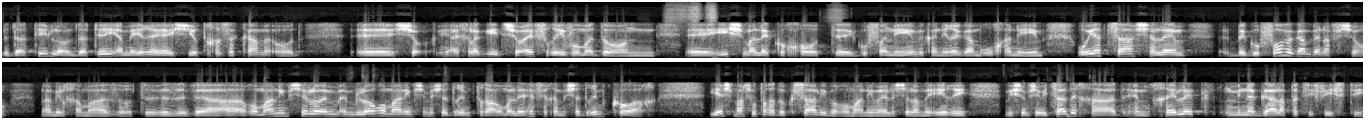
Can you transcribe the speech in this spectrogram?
לדעתי לא, לדעתי המאירי היה אישיות חזקה מאוד. אה, איך להגיד, שואף ריב ומדון, אה, איש מלא כוחות אה, גופניים וכנראה גם רוחניים, הוא יצא שלם בגופו וגם בנפשו. מהמלחמה הזאת, והרומנים שלו הם, הם לא רומנים שמשדרים טראומה, להפך, הם משדרים כוח. יש משהו פרדוקסלי ברומנים האלה של המאירי, משום שמצד אחד הם חלק מן הגל הפציפיסטי.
